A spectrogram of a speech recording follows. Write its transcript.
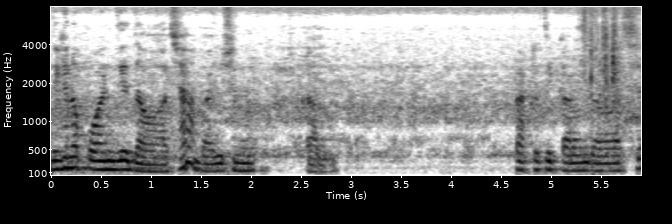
দেখে নাও পয়েন্ট দিয়ে দেওয়া আছে হ্যাঁ বায়ু দূষণের কারণ। প্রাকৃতিক কারণ দেওয়া আছে।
